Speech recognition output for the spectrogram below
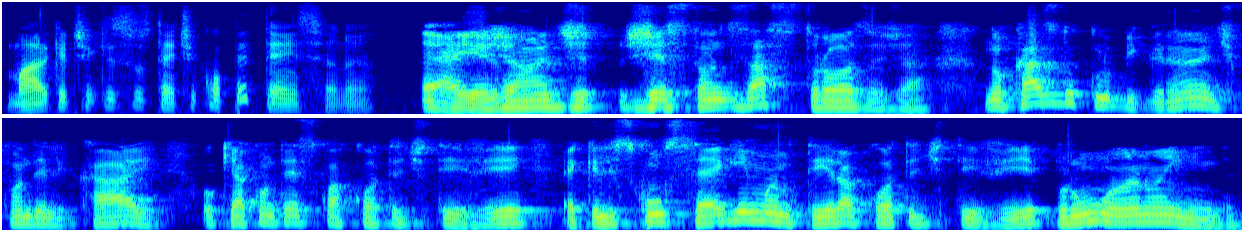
marketing que sustente incompetência, né? É, aí já é uma gestão desastrosa já. No caso do clube grande, quando ele cai, o que acontece com a cota de TV é que eles conseguem manter a cota de TV por um ano ainda.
